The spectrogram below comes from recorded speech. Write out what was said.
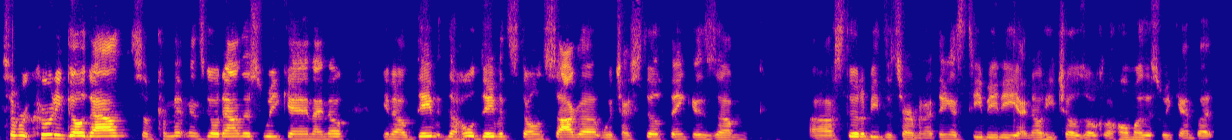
some recruiting go down, some commitments go down this weekend. I know, you know, David, the whole David Stone saga, which I still think is um uh still to be determined. I think it's TBD. I know he chose Oklahoma this weekend, but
